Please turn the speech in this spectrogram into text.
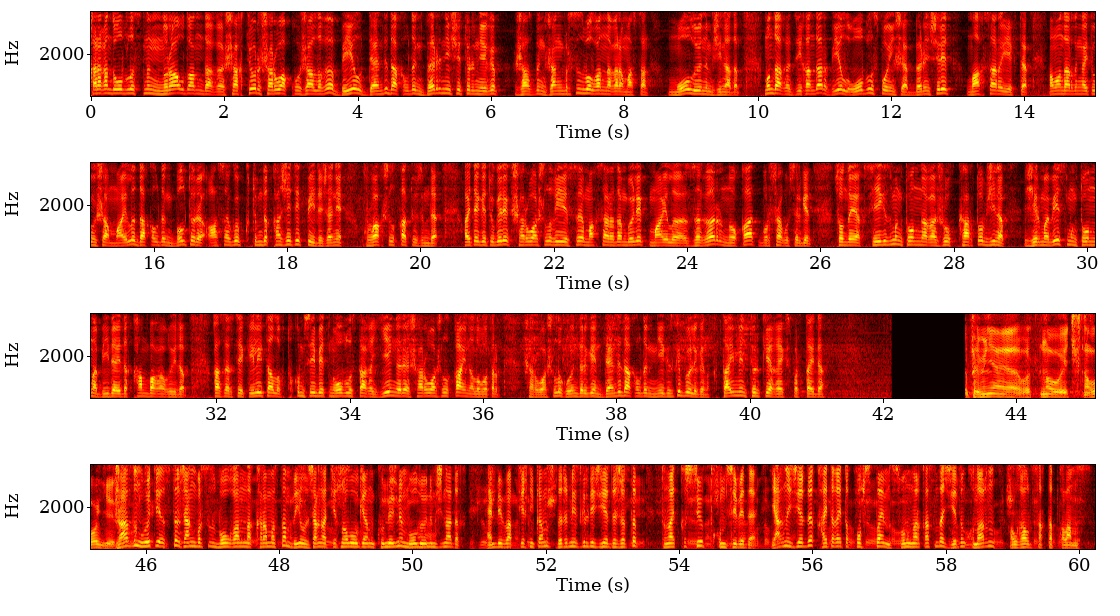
Қарағанды облысының Нұра ауданындағы шахтер шаруа қожалығы биыл дәнді дақылдың бірнеше түрін егіп жаздың жаңбырсыз болғанына қарамастан мол өнім жинады. Мұндағы диқандар биыл облыс бойынша бірінші рет мақсары екті. Мамандардың айтуынша майлы дақылдың бұл түрі аса көп күтімді қажет етпейді және құрғақшылыққа төзімді. Айта кету керек, шаруашылық иесі мақсарыдан бөлек майлы зығыр, ноқат, бұршақ өсірген. Сондай-ақ 8 мың тоннаға жуық картоп жинап, 25 мың тонна бидайды қамбаға құйды. Қазір тек элиталық тұқым себетін облыстағы ең ірі шаруашылыққа айналып отыр. Шаруашылық өндірген дәнді дақылдың негізгі бөлігін Қытай мен Түркияға экспорттайды. Применяя вот новые технологии. жаздың өте ыстық жаңбырсыз болғанына қарамастан биыл жаңа технологияның көмегімен мол өнім жинадық әмбебап техникамыз бір мезгілде жерді жыртып тыңайтқыш сеуіп тұқым себеді яғни жерді қайта қайта қопсытпаймыз соның арқасында жердің құнарын ылғалды сақтап қаламыз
